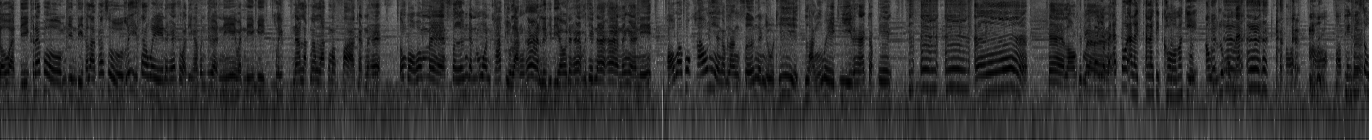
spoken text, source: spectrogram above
สวัสดีครับผมยินดีต้อนรับเข้าสู่ลิซาเวนะฮะสวัสดีครับเพื่อนๆนี่วันนี้มีคลิปน่ารักน่ารักมาฝากกันนะฮะต้องบอกว่าแหมเซิร์งกันม่วนคักอยู่หลังห้านเลยทีเดียวนะฮะไม่ใช่หน้าห้านนะงานนี้ เพราะว่าพวกเขาเนี่ยกำลังเซิร์งกันอยู่ที่หลังเวทีนะฮะกับเพลงอ่าอ่า แค่ร้องขึ้นมาอย่าไปอย่าไปแอดโป้ยอะไรอะไรติดคอเมื่อกี้ เอาลูกอมไหมอ๋ออ๋ออ๋อเพลงพี่ซู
